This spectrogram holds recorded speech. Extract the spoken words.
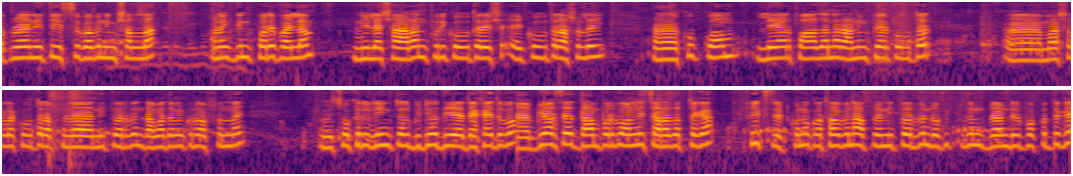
আপনারা নিতে ইচ্ছুক হবেন ইনশাল্লাহ। অনেকদিন পরে পাইলাম নীলা সাহারানপুরি কবুতর। এই কবুতর আসলেই খুব কম লেয়ার পাওয়া যায় না রানিং পেয়ার কবুতর। মার্শাল্লাহ কবুতর আপনারা নিতে পারবেন, দামাদামির কোনো অপশন নাই। আমি চোখের রিংটার ভিডিও দিয়ে দেখাই দেবো। বিয়ার্সের দাম পড়বে অনলি চার হাজার টাকা। ফিক্সড রেট, কোনো কথা হবে না। আপনি নিতে পারবেন রফিক ফুজন ব্র্যান্ডের পক্ষ থেকে।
